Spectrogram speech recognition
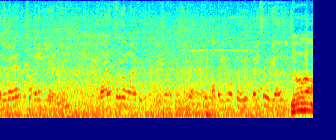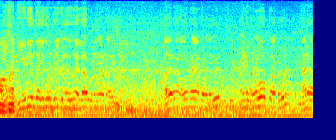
അതുവരെ സമരം ചെയ്യുകയും ഫലപ്രദമായിട്ട് പൈസ നടത്തുകയും ആ പൈസ ഒക്കെ ഒരു പൈസ ഒഴിയാതെ ഇ ഡി എന്താ ചെയ്തുകൊണ്ടിരിക്കുന്നത് എല്ലാവർക്കും നന്നായിട്ട് അറിയുന്നതാണ്. അതിന് അതുകൊണ്ടാണ് ഞാൻ പറഞ്ഞത് ഇതിന്റെ ഗുണഭോക്താക്കൾ ആരാ?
